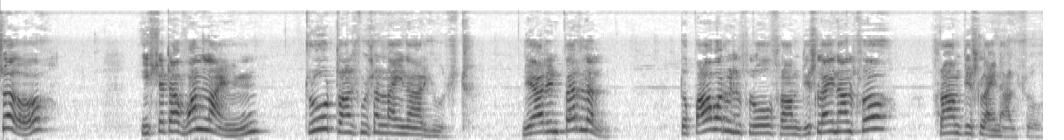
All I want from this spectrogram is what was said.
So, instead of one line, two transmission line are used. They are in parallel. The power will flow from this line also, from this line also.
